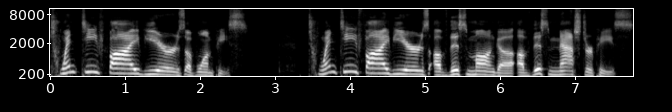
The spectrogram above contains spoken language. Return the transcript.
25 years of One Piece. 25 years of this manga, of this masterpiece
